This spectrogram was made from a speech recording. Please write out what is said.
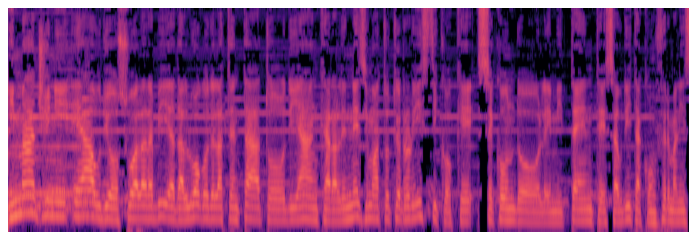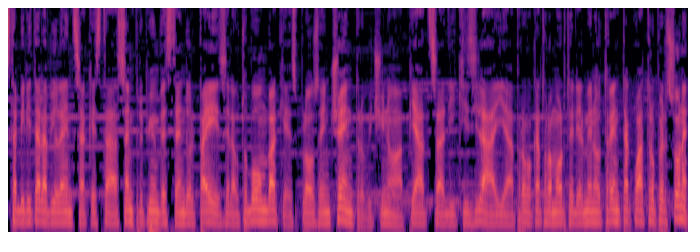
Immagini e audio su Al-Arabia dal luogo dell'attentato di Ankara, l'ennesimo atto terroristico che, secondo l'emittente saudita, conferma l'instabilità e la violenza che sta sempre più investendo il paese. L'autobomba che è esplosa in centro, vicino a piazza di Kisilai, ha provocato la morte di almeno 34 persone.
